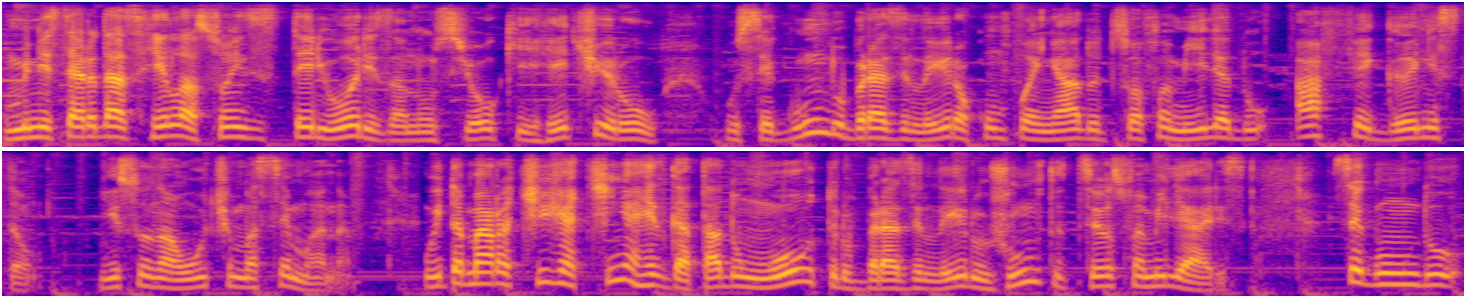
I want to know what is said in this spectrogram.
O Ministério das Relações Exteriores anunciou que retirou o segundo brasileiro acompanhado de sua família do Afeganistão. Isso na última semana. O Itamaraty já tinha resgatado um outro brasileiro junto de seus familiares. Segundo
